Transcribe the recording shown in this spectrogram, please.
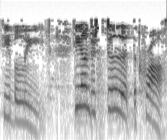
he believed. He understood the cross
